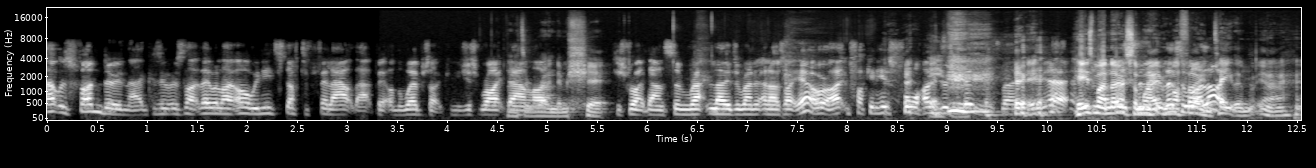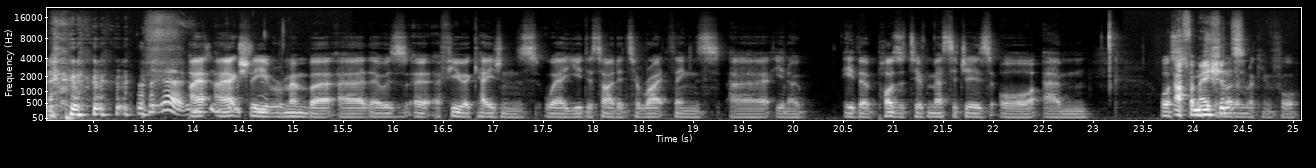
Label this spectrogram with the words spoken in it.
that was fun doing that because it was like they were like, oh, we need stuff to fill out that bit on the website. Can you just write loads down of like random shit. just write down some ra- loads of random? And I was like, yeah, all right, fucking here's four hundred things. Like, yeah, Here's my notes on my, my That's what I phone. like. Take them. You know. yeah. I, I actually remember uh, there was a, a few occasions where you decided to write things, uh, you know, either positive messages or um, what's, Affirmations? What's the word I'm looking for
